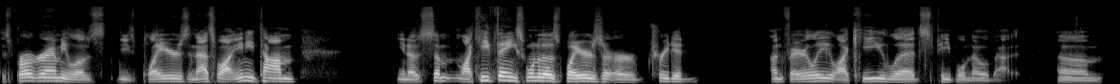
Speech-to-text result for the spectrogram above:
this program. He loves these players, and that's why anytime, you know, some like he thinks one of those players are, are treated unfairly, like he lets people know about it. Um,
